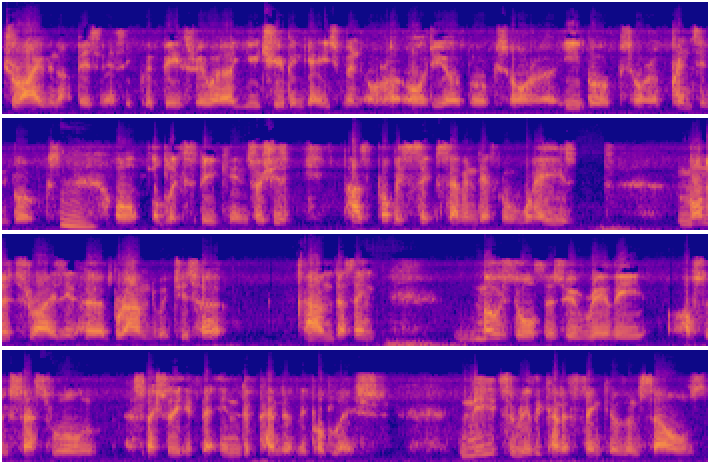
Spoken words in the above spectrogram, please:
driving that business. It could be through a YouTube engagement, or audio books, or a e-books, or a printed books, Mm. or public speaking. So she has probably six, seven different ways of monetizing her brand, which is her. And I think most authors who really are successful, especially if they're independently published, need to really kind of think of themselves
